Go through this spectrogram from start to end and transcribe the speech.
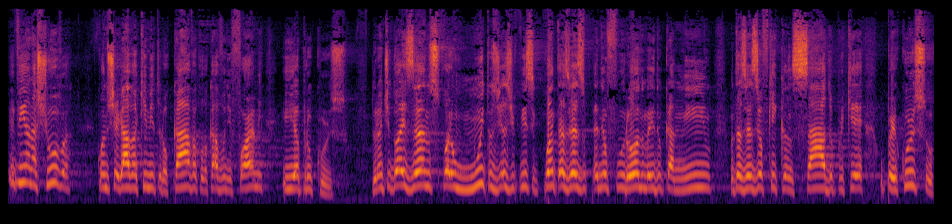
e vinha na chuva. Quando chegava aqui, me trocava, colocava o uniforme e ia para o curso. Durante dois anos foram muitos dias difíceis. Quantas vezes o pneu furou no meio do caminho, quantas vezes eu fiquei cansado, porque o percurso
